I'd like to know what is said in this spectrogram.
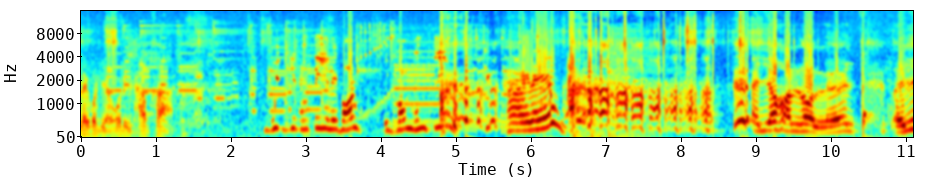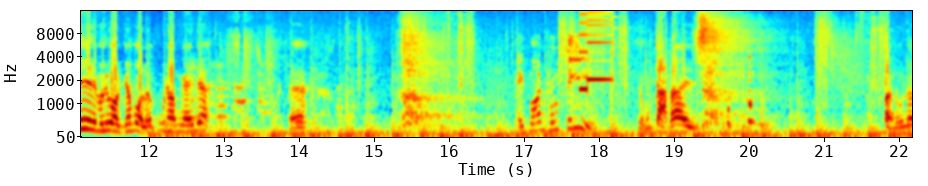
ได้คนเดียวคนอื่นห้ามฆ่าวิ่งยี่ทั้งตีเลยบอลไอ้บอลทั้งตีชิบหายแล้วไอ้เหี้ยฮอนหล่นเลยไอ้ยี่มึงหล่นกันหมดแล้วกูทำไงเนี่ยเออไอ้บอลทั้งตีเดี๋ยวกูจัดให้ฝั่งนู้นก็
